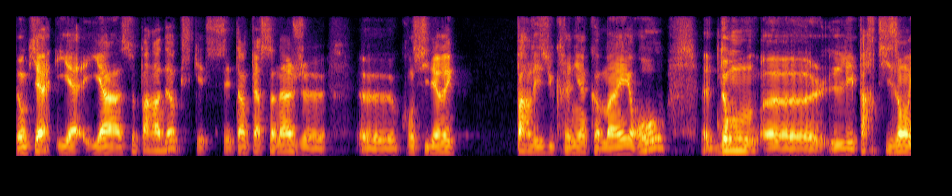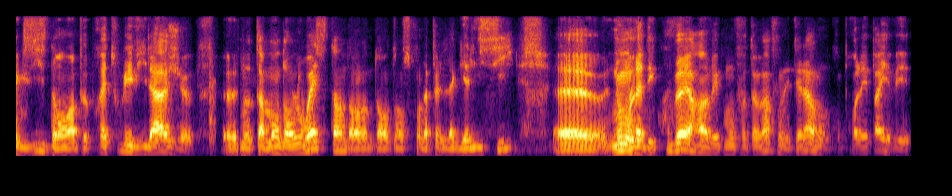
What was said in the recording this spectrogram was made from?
Donc il y a, ce paradoxe, qui c'est un personnage euh, euh, considéré par les Ukrainiens comme un héros, dont euh, les partisans existent dans à peu près tous les villages, notamment dans l'Ouest, hein, dans, dans, ce qu'on appelle la Galicie. nous, on l'a découvert hein, avec mon photographe, on était là, on ne comprenait pas, il y, avait,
